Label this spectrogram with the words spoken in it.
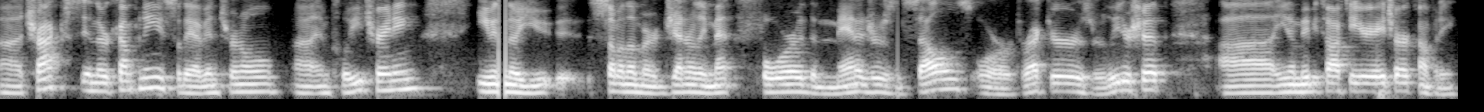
uh, tracks in their company, so they have internal uh, employee training. Even though you, some of them are generally meant for the managers themselves or directors or leadership. Uh, you know, maybe talk to your HR company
